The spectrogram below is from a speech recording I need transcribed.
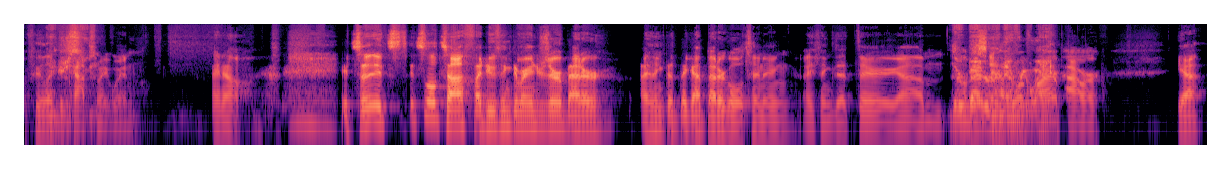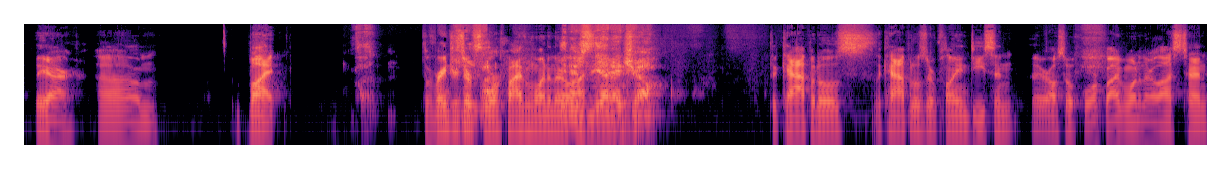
I feel like the Caps might win. I know it's a, it's it's a little tough. I do think the Rangers are better. I think that they got better goaltending. I think that they um they're better have more firepower. Yeah, they are. Um, but the Rangers are four, five, and one in their it last. It is the NHL. The Capitals, the Capitals are playing decent. They're also four, five, one in their last ten.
